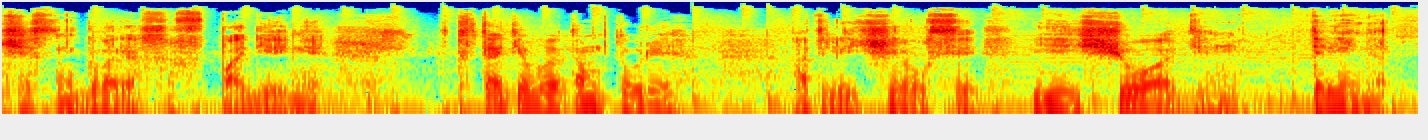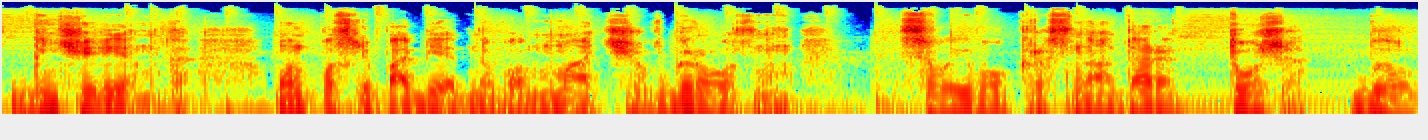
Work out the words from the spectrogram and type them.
честно говоря, совпадение. Кстати, в этом туре отличился еще один тренер Гончаренко. Он после победного матча в Грозном своего Краснодара тоже был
